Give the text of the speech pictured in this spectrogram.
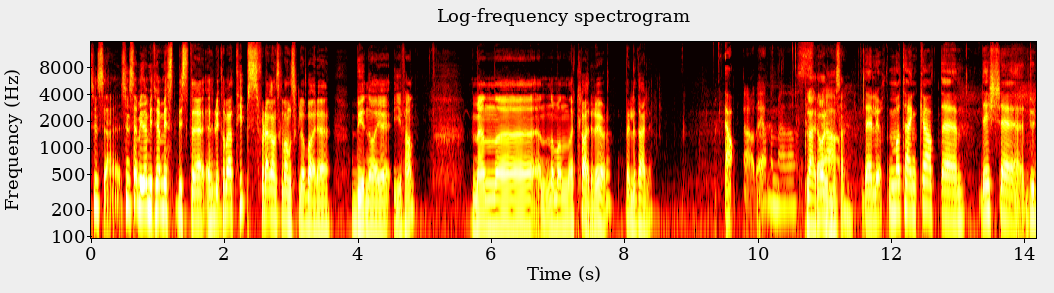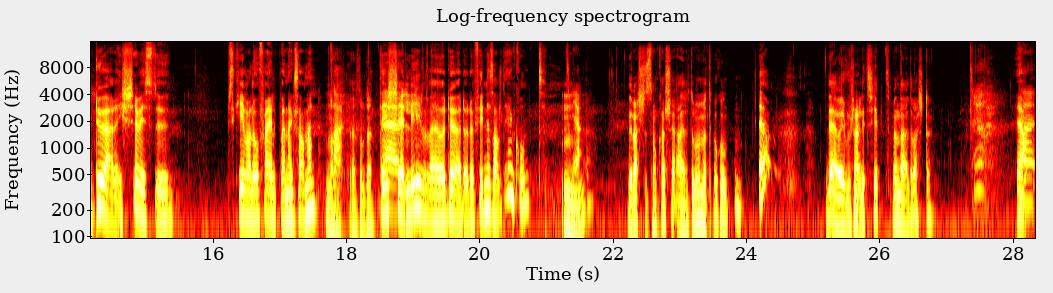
syns jeg, synes jeg er jeg, jeg, jeg, Jeg jeg, jeg, er tips, for det er ganske vanskelig å bare begynne å gi, gi faen. Men eh, når man klarer å gjøre det, veldig deilig. Ja, det er noe med det. Pleier å ordne Ja. seg. Det er lurt. Vi må tenke at eh, det er ikke, du dør ikke hvis du skriver noe feil på en eksamen. Nei, Nei. nettopp det. Det er er ikke livet liv og død, og det finnes alltid en kont. Mm. Ja. Det verste som kan skje, er at du må møte på konten. Ja. Det er jo i og for seg litt kjipt, men det er jo det verste. Ja. Nei,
